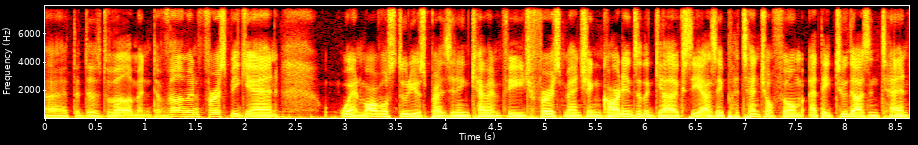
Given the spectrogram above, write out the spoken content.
uh, the development. Development first began when Marvel Studios president Kevin Feige first mentioned Guardians of the Galaxy as a potential film at the 2010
